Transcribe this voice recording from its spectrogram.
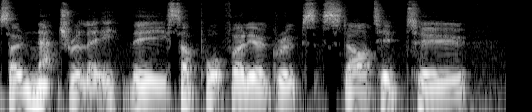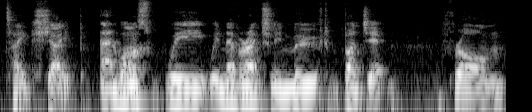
So naturally, the sub portfolio groups started to take shape. And whilst we, we never actually moved budget from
